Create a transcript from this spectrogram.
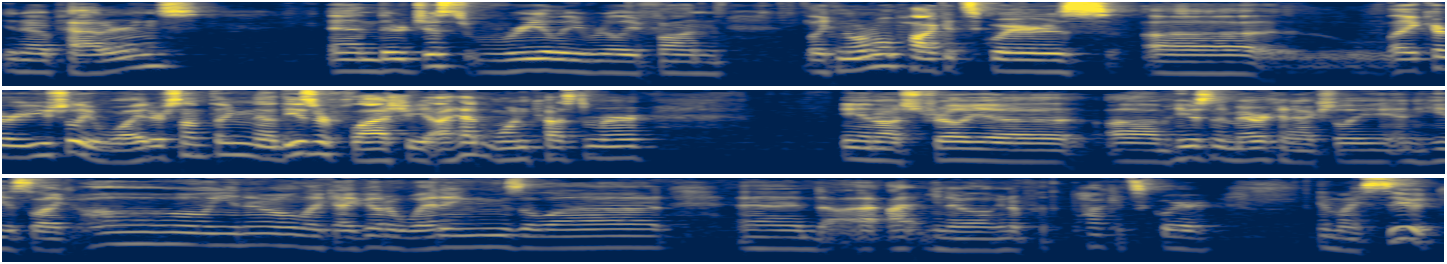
you know, patterns, and they're just really, really fun. Like normal pocket squares, uh, like are usually white or something. Now these are flashy. I had one customer in Australia. Um, he was an American actually, and he's like, oh, you know, like I go to weddings a lot, and I, I, you know, I'm gonna put the pocket square in my suit.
